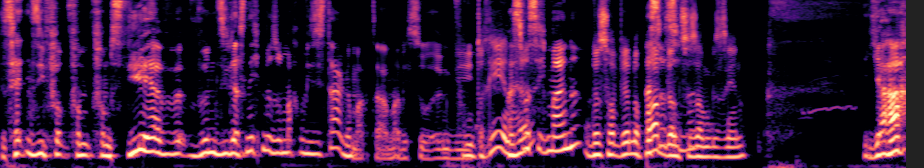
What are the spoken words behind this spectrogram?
Das, hätten sie vom, vom, vom Stil her, würden sie das nicht mehr so machen, wie sie es da gemacht haben, habe ich so irgendwie. Vom Drehen, Weißt du, was ich meine? Das, wir haben doch Weißt du, Babylon zusammen gesehen. Ja,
